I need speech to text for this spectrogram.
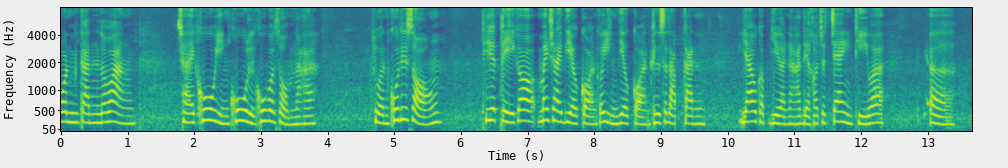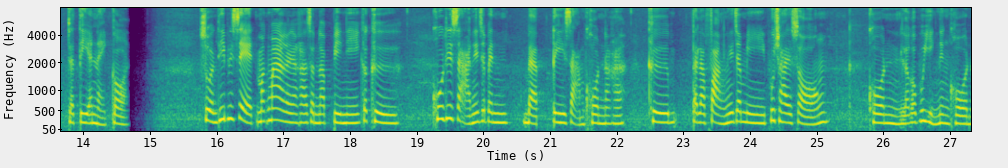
วนกันระหว่างชายคู่หญิงคู่หรือคู่ผสมนะคะ ส่วนคู่ที่ 2 ที่จะตีก็ไม่ชายเดียวก่อนก็หญิงเดียวก่อน คือสลับกันเย่ากับเหยื่อนะคะ เดี๋ยวเขาจะแจ้งอีกทีว่าเออจะตีอันไหนก่อน ส่วนที่พิเศษมาก ๆ เลยนะคะสำหรับปีนี้ก็คือคู่ที่สามนี่จะเป็นแบบตีสามคนนะคะ คือแต่ละฝั่งนี่จะมีผู้ชายสองคนแล้วก็ผู้หญิงหนึ่งคน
